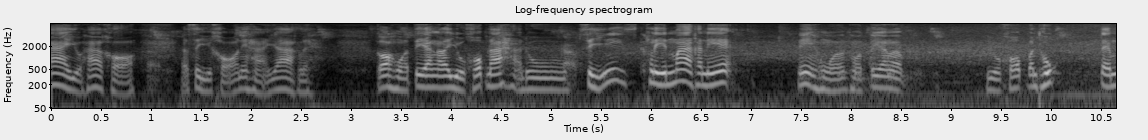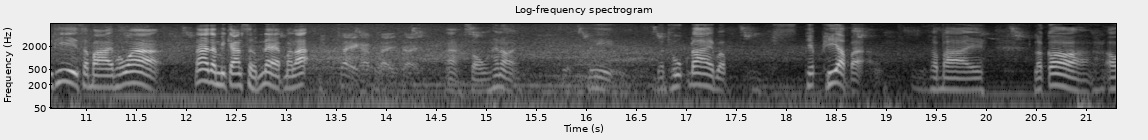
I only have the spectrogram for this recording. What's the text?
ง่ายอยู่ห้าขอครับแต่สี่ขอนี่หายากเลย ก็หัวเตียงอะไรอยู่ครบนะอะดูครับ สีคลีนมากคันนี้ นี่หัวหัวเตียงแบบ อยู่ครบบรรทุกเต็มที่สบายเพราะว่าน่าจะมีการเสริมแหนบมาละ ใช่ครับใช่ใช่อะส่งให้หน่อย นี่บรรทุกได้แบบเพียบๆอะสบาย แล้วก็เอา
